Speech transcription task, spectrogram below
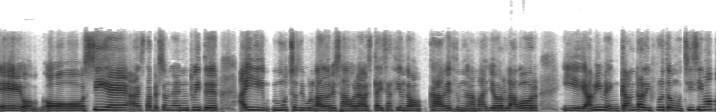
eh, o, sigue a esta persona en Twitter. Hay muchos divulgadores ahora, estáis haciendo cada vez una mayor labor y a mí me encanta, disfruto muchísimo,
